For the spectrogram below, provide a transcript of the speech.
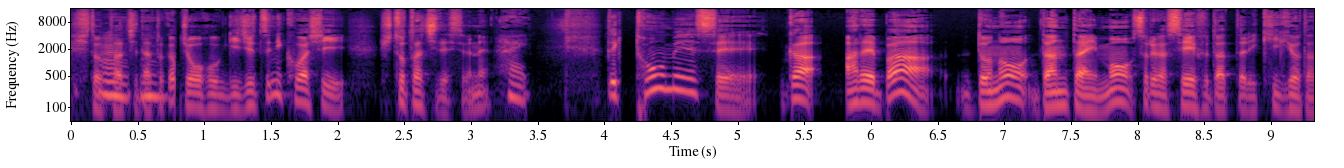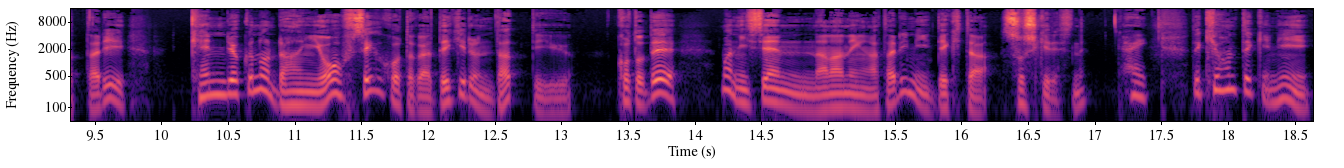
人たちだとか、情報技術に詳しい人たちですよね。はいで透明性があればどの団体もそれが政府だったり企業だったり権力の乱用を防ぐことができるんだっていうことで、まあ、2007年あたりにできた組織ですね。はい。で基本的に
